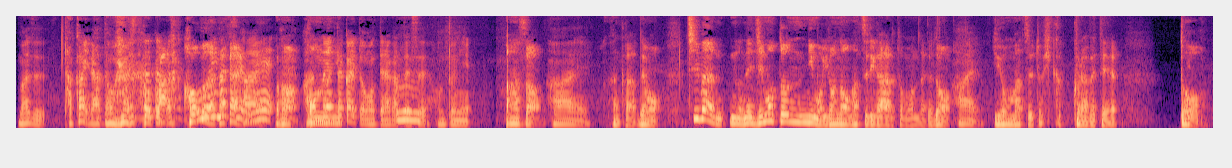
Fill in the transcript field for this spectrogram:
まず高いなと思いました僕あが、歩行が高い。ね。うん、ここんなに。高いと思ってなかったです、うん本当に。あ、そう。はい。なんか、でも、千葉のね、地元にもいろんなお祭りがあると思うんだけど、はい。祇園祭りと比較比べてどう？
